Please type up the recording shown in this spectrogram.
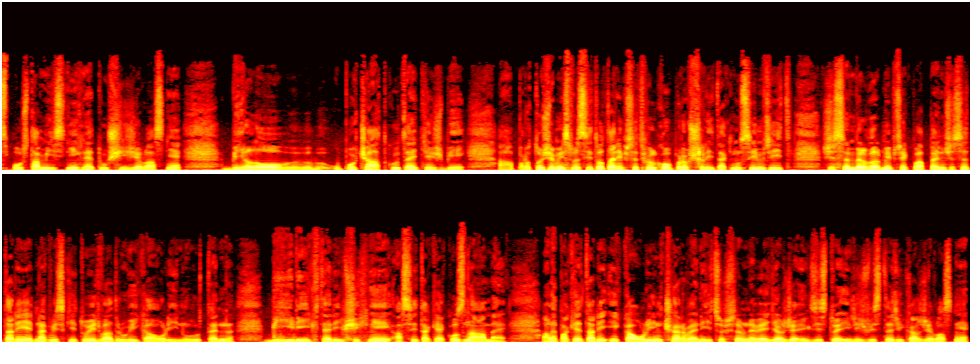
spousta místních netuší, že vlastně bylo eh, u počátku té těžby. A protože my jsme si to tady před chvilkou prošli, tak musím říct, že jsem byl velmi překvapen, že se tady jednak vyskytují dva druhy kaolínu, ten bílý bílý, který všichni asi tak jako známe. Ale pak je tady i kaolín červený, což jsem nevěděl, že existuje, i když vy jste říkal, že vlastně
